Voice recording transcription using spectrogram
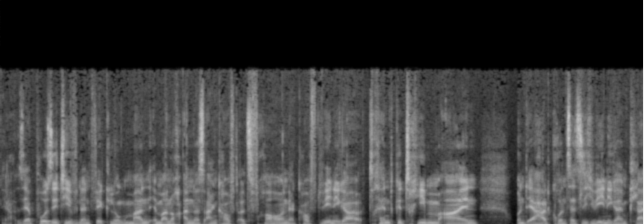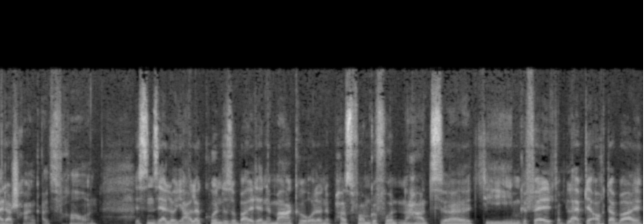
ja, sehr positiven Entwicklung Mann immer noch anders einkauft als Frauen. Er kauft weniger trendgetrieben ein und er hat grundsätzlich weniger im Kleiderschrank als Frauen ist ein sehr loyaler Kunde. Sobald er eine Marke oder eine Passform gefunden hat, äh, die ihm gefällt, dann bleibt er auch dabei.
